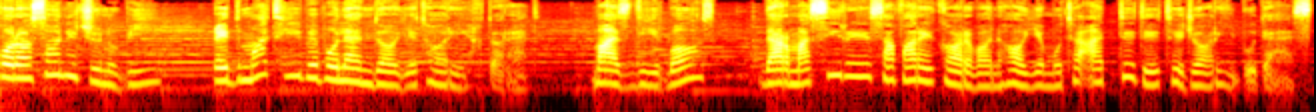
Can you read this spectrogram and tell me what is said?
خراسان جنوبی قدمتی به بلندای تاریخ دارد و از دیرباز در مسیر سفر کاروانهای متعدد تجاری بوده است.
